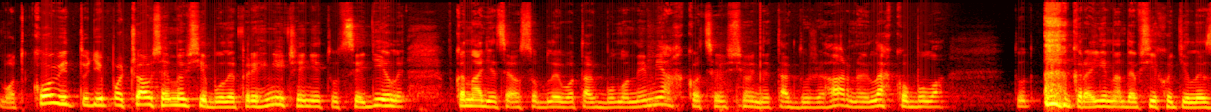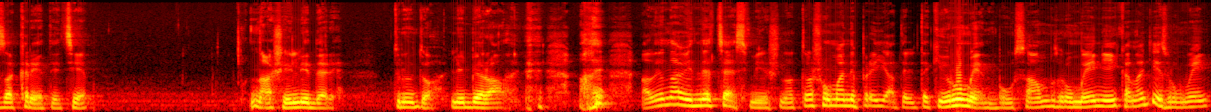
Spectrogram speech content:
От ковід тоді почався, ми всі були пригнічені, тут сиділи. Канаді це особливо так було не м'яко, це все не так дуже гарно і легко було. Тут країна, де всі хотіли закрити ці наші лідери. Трюдо, ліберали. Але, але навіть не це смішно. То, що в мене приятель такий румин був сам з Румунії, канадій з Румунії.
